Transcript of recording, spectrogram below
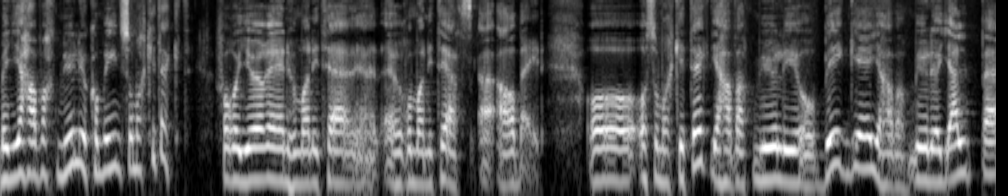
Men jeg har vært mulig å komme inn som arkitekt for å gjøre en humanitær, humanitær arbeid. Og, og, som arkitekt jeg har vært mulig å bygge, jeg har vært mulig å hjelpe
